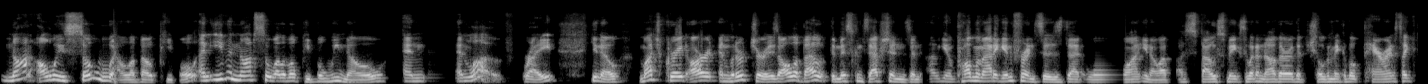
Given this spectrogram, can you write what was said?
not always so well about people and even not so well about people we know and and love, right? You know, much great art and literature is all about the misconceptions and uh, you know problematic inferences that want you know a, a, spouse makes about another, that children make about parents. Like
